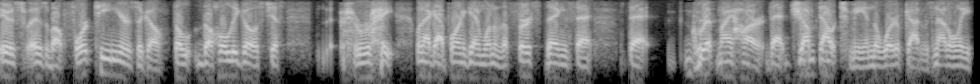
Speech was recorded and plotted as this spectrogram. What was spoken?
it was it was about 14 years ago. The the Holy Ghost just right when I got born again. One of the first things that that gripped my heart, that jumped out to me in the Word of God, was not only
